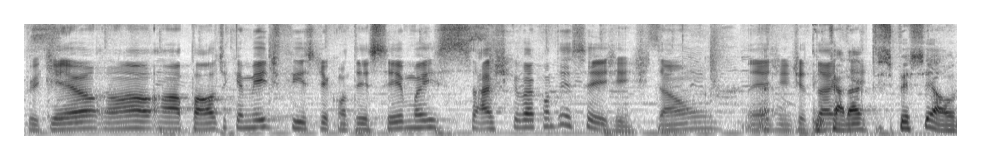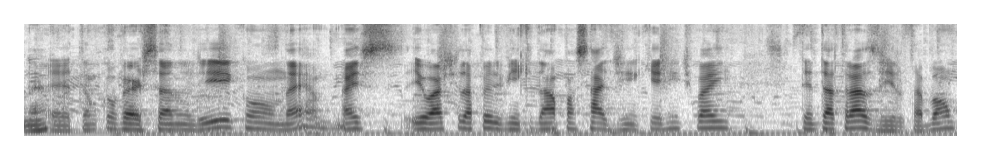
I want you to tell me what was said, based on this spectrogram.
Porque é uma, uma, pauta que é meio difícil de acontecer, mas acho que vai acontecer, gente. Então, né, a gente tá. Em caráter aqui, especial, né? Estamos é, conversando ali com, né? Mas eu acho que dá para ele vir aqui dar uma passadinha aqui, a gente vai tentar trazê-lo, tá bom?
